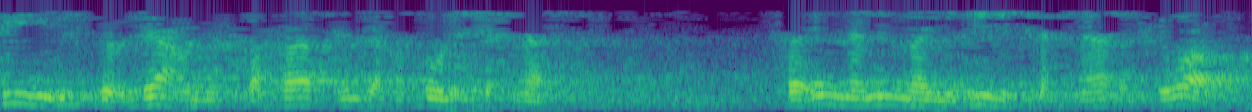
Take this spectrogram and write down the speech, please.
فيه استرجاع للصفاء عند حصول الشحناء. فإن مما يزيل الشحناء الحوار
